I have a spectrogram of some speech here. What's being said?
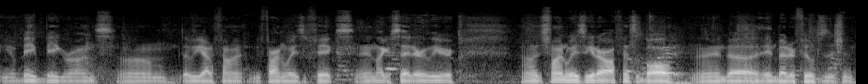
you know big big runs um, that we got to find we find ways to fix, and like I said earlier. Uh, just find ways to get our offensive ball and uh, in better field position.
